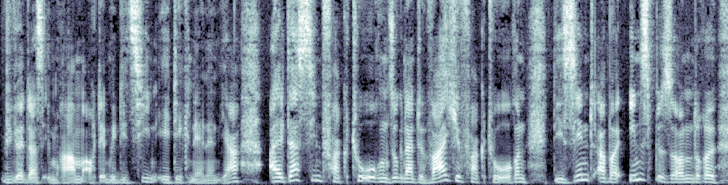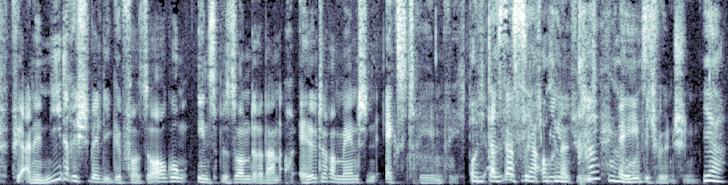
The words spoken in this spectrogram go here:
wie wir das im Rahmen auch der Medizinethik nennen, ja. All das sind Faktoren, sogenannte weiche Faktoren, die sind aber insbesondere für eine niedrigschwellige Versorgung, insbesondere dann auch ältere Menschen, extrem wichtig. Und das, also das ist ja auch im Krankenhaus. erheblich wünschen. Ja,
